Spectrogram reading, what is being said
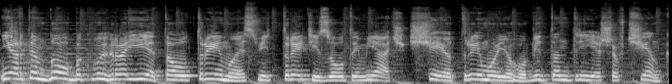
І Артем Довбик виграє та отримує свій третій золотий м'яч. Ще й отримує його від Андрія Шевченка.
